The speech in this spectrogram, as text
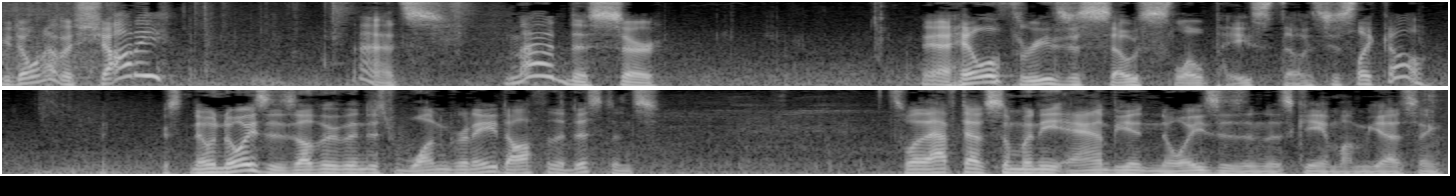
You don't have a shotty? That's madness, sir. Yeah, Halo 3 is just so slow-paced, though. It's just like, oh, there's no noises other than just one grenade off in the distance. That's why they have to have so many ambient noises in this game, I'm guessing.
